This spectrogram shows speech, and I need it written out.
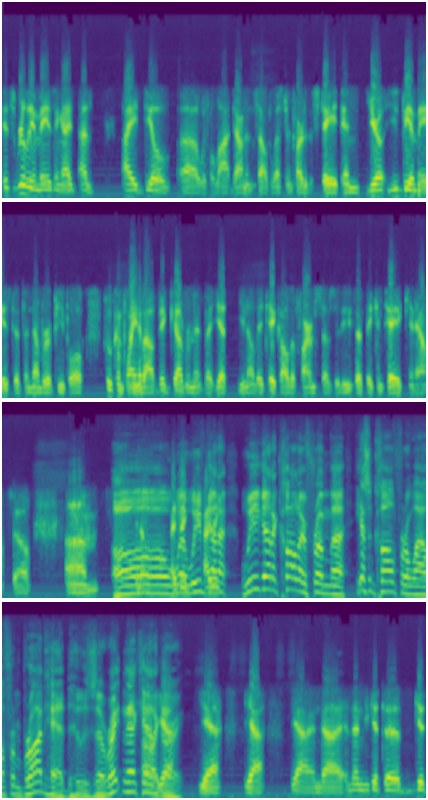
it's really amazing. I I, I deal uh, with a lot down in the southwestern part of the state, and you're you'd be amazed at the number of people who complain about big government, but yet you know they take all the farm subsidies that they can take. You know, so. Um, Oh, you know, well, think- we've I got think- a we got a caller from uh, he hasn't called for a while from Brodhead, who's uh, right in that category. Oh, yeah. Yeah, yeah, yeah, and uh, and then you get to get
